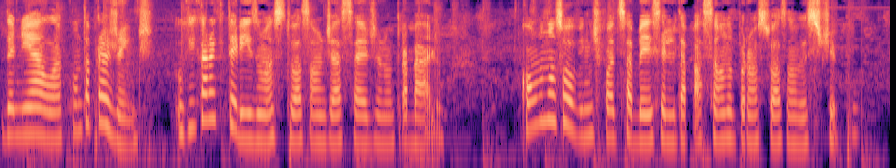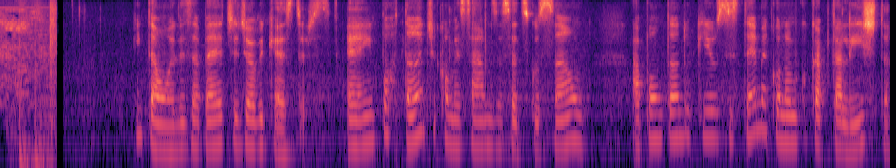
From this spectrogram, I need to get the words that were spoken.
Daniela, conta pra gente. O que caracteriza uma situação de assédio no trabalho? Como o nosso ouvinte pode saber se ele está passando por uma situação desse tipo? Então, Elizabeth Jobcasters, é importante começarmos essa discussão apontando que o sistema econômico capitalista,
